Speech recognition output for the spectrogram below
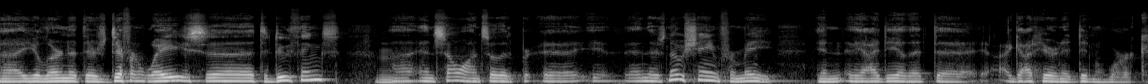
Uh, you learn that there's different ways uh, to do things, uh, and so on. So that uh, it, and there's no shame for me in the idea that uh, I got here and it didn't work.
